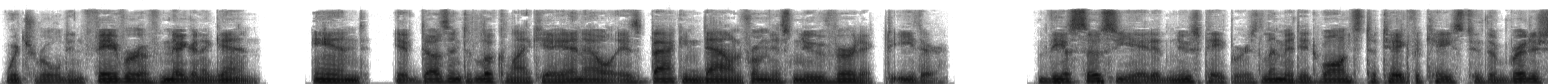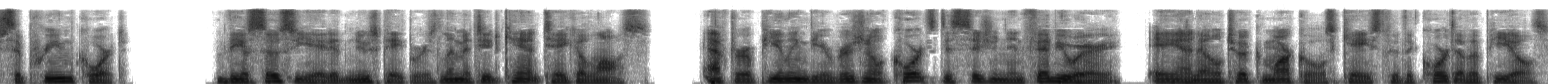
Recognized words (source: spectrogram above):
which ruled in favor of Meghan again. And, it doesn't look like ANL is backing down from this new verdict either. The Associated Newspapers Limited wants to take the case to the British Supreme Court. The Associated Newspapers Limited can't take a loss. After appealing the original court's decision in February, ANL took Markle's case to the Court of Appeals.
